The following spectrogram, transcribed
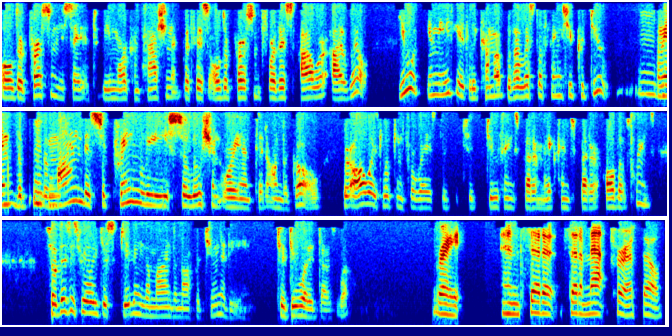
older person, you say to be more compassionate with this older person for this hour, I will. You would immediately come up with a list of things you could do. Mm-hmm. I mean, the mm-hmm. the mind is supremely solution oriented on the go. We're always looking for ways to to do things better, make things better, all those things. So this is really just giving the mind an opportunity to do what it does well. Right. And set a set a map for ourselves.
